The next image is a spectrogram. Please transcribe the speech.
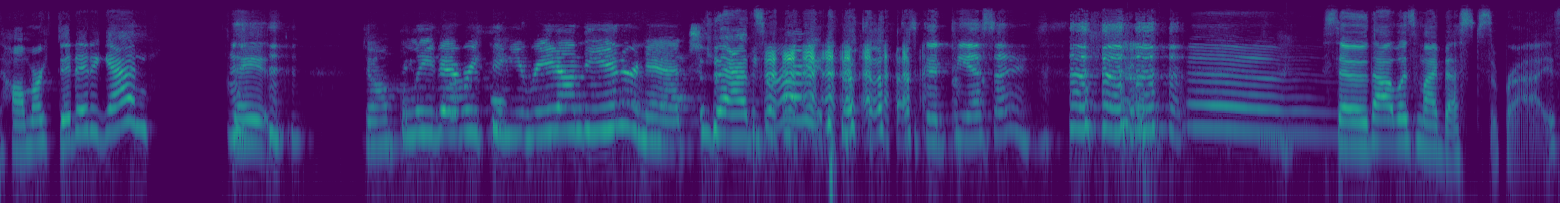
Hallmark did it again. They, Don't believe everything you read on the internet. that's right. That's good PSA. so that was my best surprise.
